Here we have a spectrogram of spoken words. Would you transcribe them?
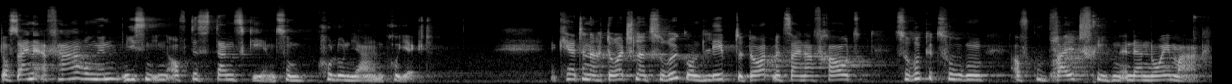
doch seine Erfahrungen ließen ihn auf Distanz gehen zum kolonialen Projekt. Er kehrte nach Deutschland zurück und lebte dort mit seiner Frau zurückgezogen auf Gut Waldfrieden in der Neumark,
